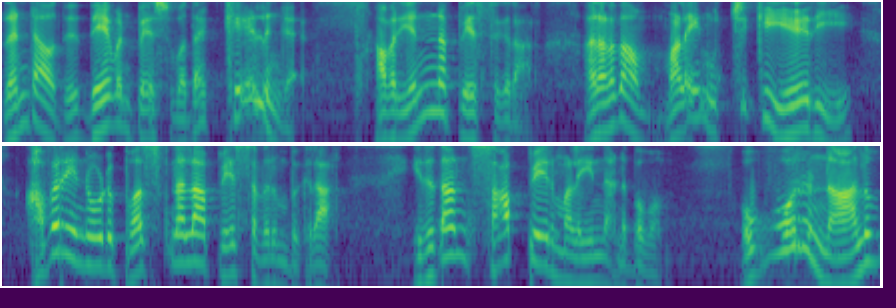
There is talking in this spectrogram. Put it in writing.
ரெண்டாவது தேவன் பேசுவதை கேளுங்க. அவர் என்ன பேசுகிறார்? அதனால தான் மலையின் உச்சிக்கு ஏறி அவர் என்னோடு பர்சனலாக பேச விரும்புகிறார். இதுதான் சாப்பேர் மலையின் அனுபவம். ஒவ்வொரு நாளும்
